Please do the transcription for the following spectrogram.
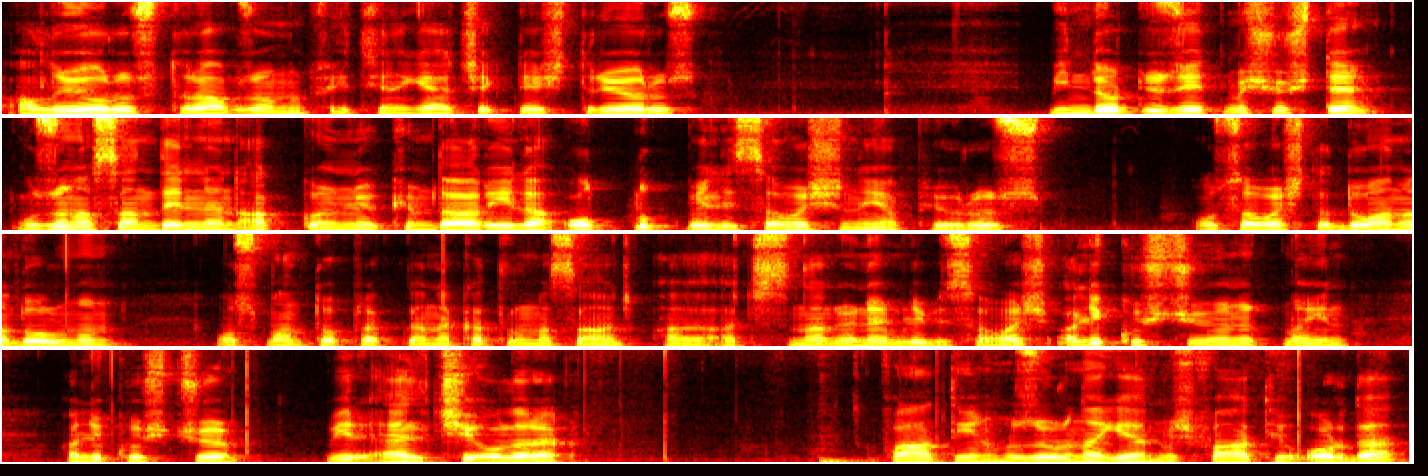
alıyoruz. Trabzon'un fethini gerçekleştiriyoruz. 1473'te Uzun Hasan denilen Akkoyunlu hükümdarıyla Otlukbeli Savaşı'nı yapıyoruz. O savaşta Doğu Anadolu'nun Osmanlı topraklarına katılması açısından önemli bir savaş. Ali Kuşçu'yu unutmayın. Ali Kuşçu bir elçi olarak Fatih'in huzuruna gelmiş. Fatih orada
